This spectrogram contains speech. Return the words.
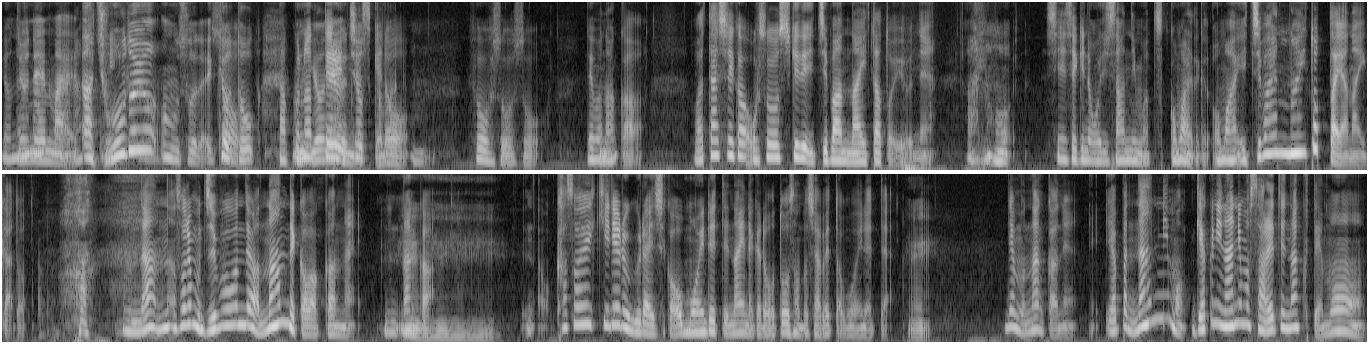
？4 4年前。かな？あちょうどよ、うん、そうだよ。今日そう。10日亡くなってるんですけど。うん。そうそうそう。でもなんか私がお葬式で一番泣いたというねあの親戚のおじさんにも突っ込まれたけど「お前一番泣いとったやないか」と。ななそれも自分では何でか分かんない。なんか、うんうん数えきれるぐらいしか思い出ってないんだけどお父さんと喋った思い出って。うんうんでもなんかねやっぱり何にも逆に何もされてなくても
